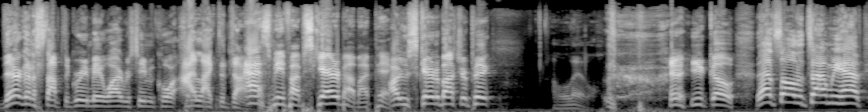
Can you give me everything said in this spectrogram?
They're going to stop the Green Bay wide receiving corps. I like the Giants. Ask me if I'm scared about my pick. Are you scared about your pick? a little. there you go. That's all the time we have.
